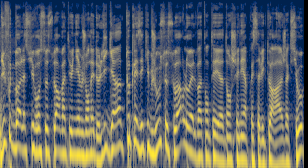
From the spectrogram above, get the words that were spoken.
Du football à suivre ce soir, 21e journée de Ligue 1. Toutes les équipes jouent ce soir. L'OL va tenter d'enchaîner après sa victoire à Ajaccio.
